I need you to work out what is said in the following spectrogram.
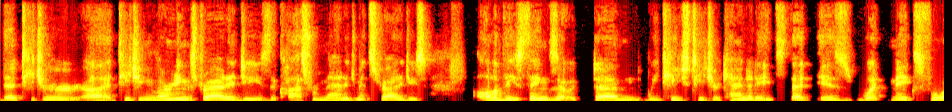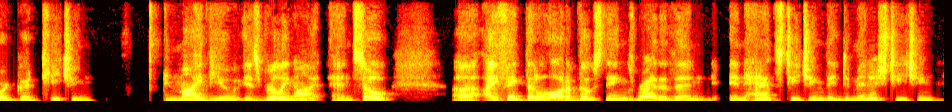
the teacher uh, teaching learning strategies, the classroom management strategies, all of these things that um, we teach teacher candidates that is what makes for good teaching, in my view, is really not. And so uh, I think that a lot of those things, rather than enhance teaching, they diminish teaching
